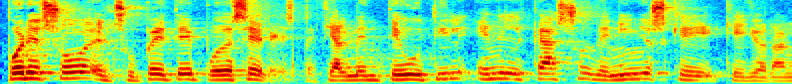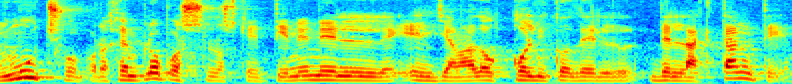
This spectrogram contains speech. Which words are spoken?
Por eso el chupete puede ser especialmente útil en el caso de niños que, lloran mucho, por ejemplo, pues los que tienen el, llamado cólico del, lactante.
